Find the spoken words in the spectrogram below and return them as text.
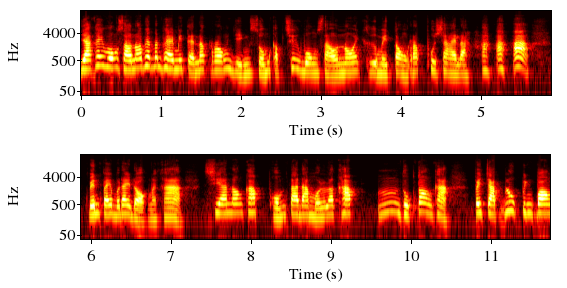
อยากให้วงสาวน้อยเพชรบันแพงมีแต่นักร้องหญิงสมกับชื่อวงสาวน้อย คือไม่ต้องรับผู้ชายละเป็นไปบ่ได้ดอกนะคะ เชียร์น้องครับ ผมตาดำหมดแล้วครับ อืมถูกต้องค่ะ ไปจับลูกปิงปอง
